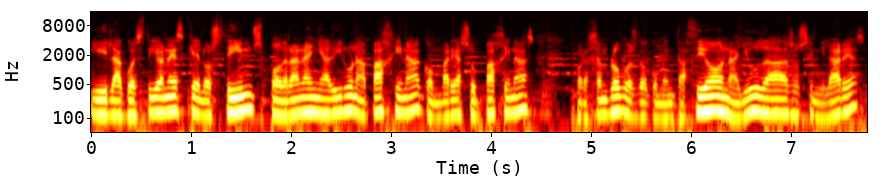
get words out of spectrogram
Y la cuestión es que los themes podrán añadir una página con varias subpáginas, por ejemplo, pues documentación, ayudas o similares.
